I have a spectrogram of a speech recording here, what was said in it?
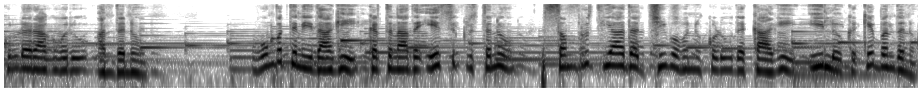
ಕುರುಡರಾಗುವರು ಅಂದನು. ಒಂಬತ್ತನೆಯದಾಗಿ ಕರ್ತನಾದ ಯೇಸು ಕ್ರಿಸ್ತನು ಸಮೃದ್ಧಿಯಾದ ಜೀವವನ್ನು ಕೊಡುವುದಕ್ಕಾಗಿ ಈ ಲೋಕಕ್ಕೆ ಬಂದನು.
